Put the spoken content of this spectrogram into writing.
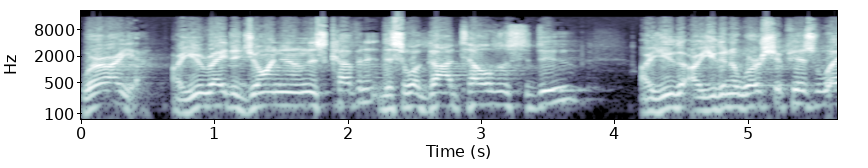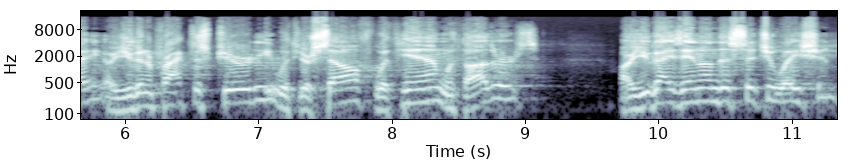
where are you? Are you ready to join in on this covenant? This is what God tells us to do. Are you, are you going to worship His way? Are you going to practice purity with yourself, with Him, with others? Are you guys in on this situation?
